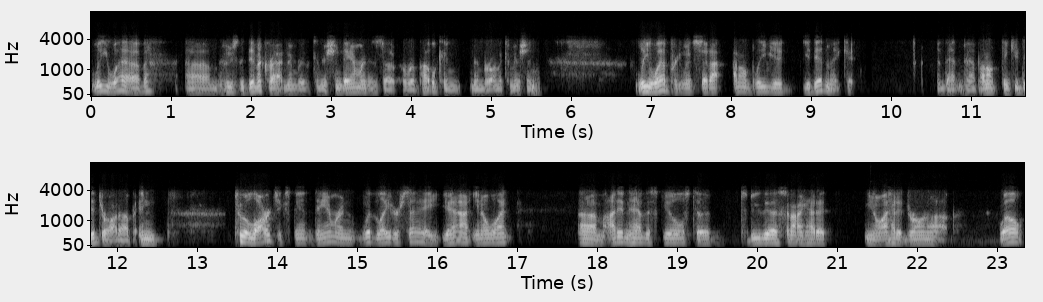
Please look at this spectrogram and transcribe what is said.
Lee Webb, um, who's the Democrat member of the commission, Dameron is a, a, Republican member on the commission. Lee Webb pretty much said, I, "I don't believe you you did make it." And that map, I don't think you did draw it up. And to a large extent, Dameron would later say, "Yeah, you know what? Um, I didn't have the skills to to do this, and I had it, you know, I had it drawn up." Well,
